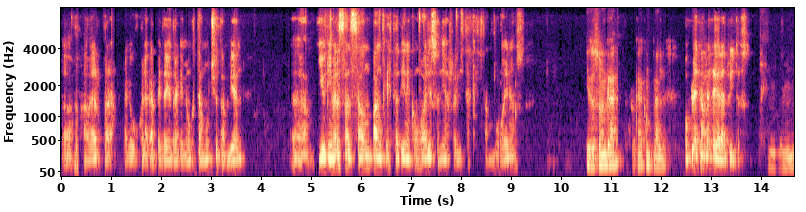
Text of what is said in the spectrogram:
Uh, a ver, para, para que busco la carpeta, hay otra que me gusta mucho también. Uh, Universal Sound Bank, esta tiene como varios sonidos realistas que están buenos. Y esos son gratis, toca comprarlos. completamente gratuitos. Mm,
